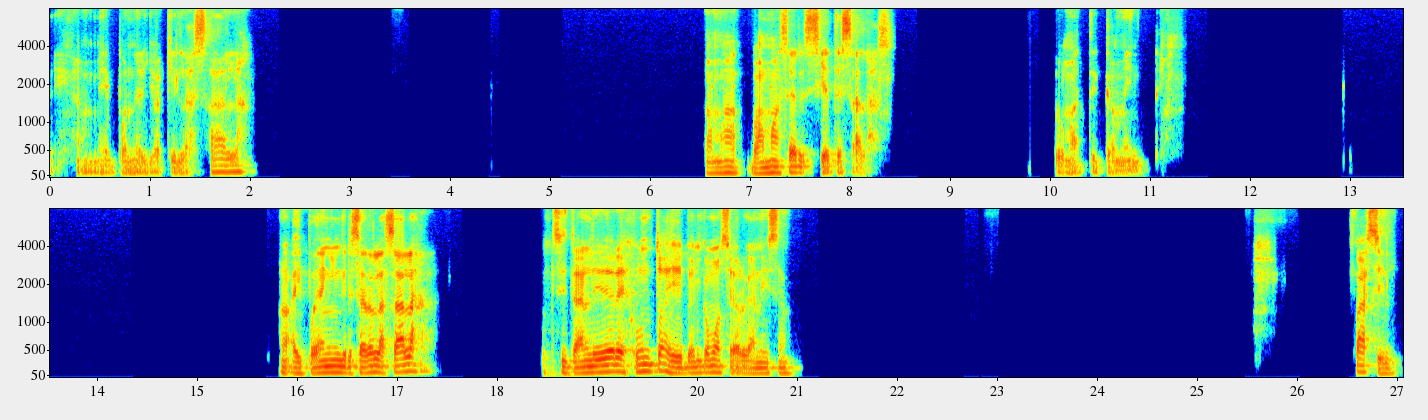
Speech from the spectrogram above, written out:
Déjame poner yo aquí la sala. Vamos vamos a hacer siete salas automáticamente. ahí pueden ingresar a la sala. Si están líderes juntos, y ven cómo se organizan. Fácil.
